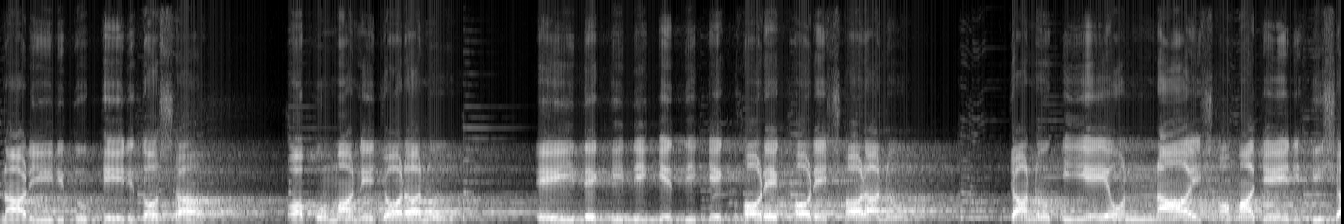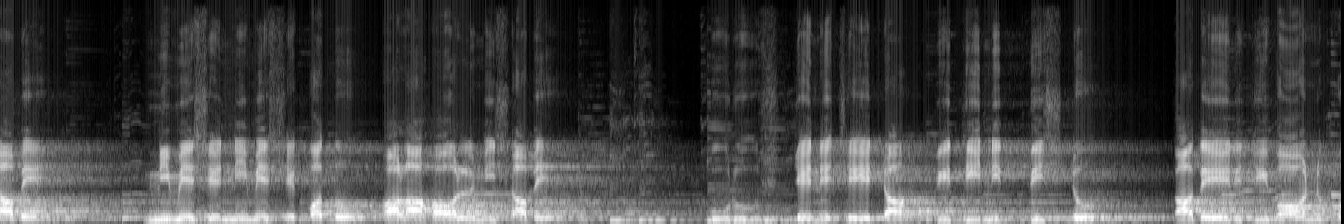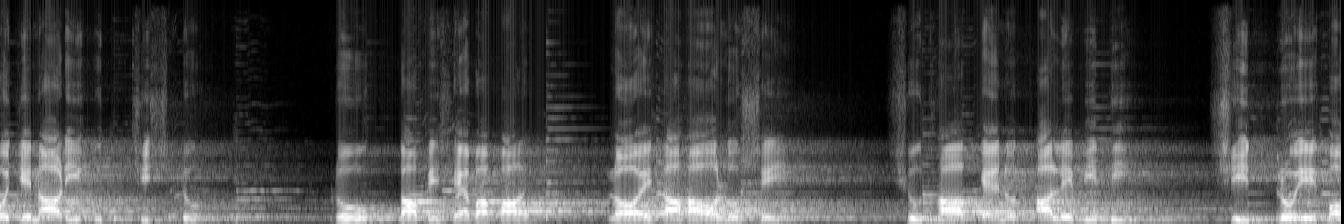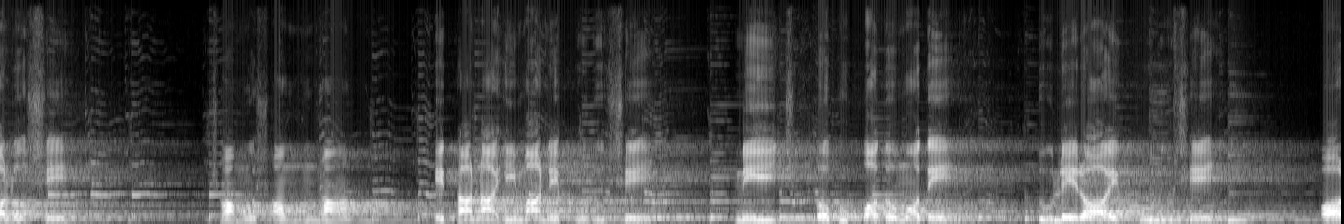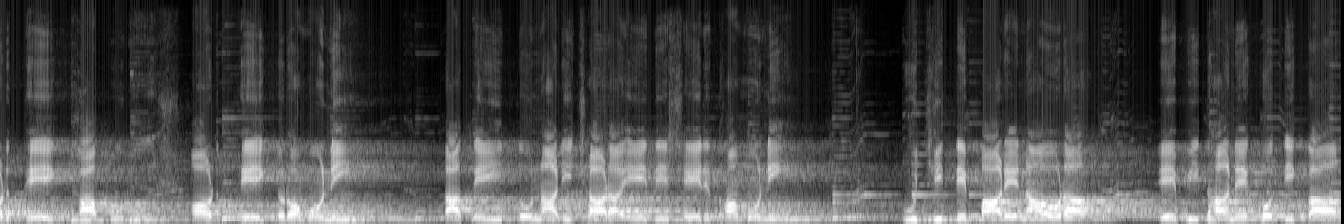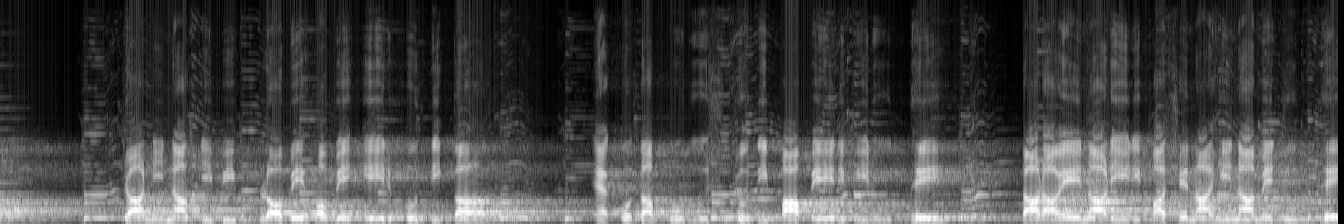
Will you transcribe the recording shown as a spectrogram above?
নারীর দুঃখের দশা, অপমানে জড়ানো, এই দেখি দিকে দিকে ঘরে ঘরে সরানো জানো কি এ অন্যায় সমাজের হিসাবে, নিমেষে নিমেষে কত হলাহল মিশাবে। পুরুষ জেনেছে এটা বিধি নির্দিষ্ট, তাদের জীবন ভোজে নারী উচ্ছিষ্ট। রোগ তাপে সেবা পায়, লয় তাহা অলসে। সুধা কেন থালে বিধি, ছিদ্র এ কলসে। সমসম্মান হেথা নাহি মানে পুরুষে। নিজ তবু পদমদে তুলে রয় পুরুষে। অর্ধেক কাপুরুষ, অর্ধেক রমণী, তাতেই তো নারী ছাড়া এ দেশের ধমনী। বুঝিতে পারে না ওরা এ বিধানে ক্ষতিকার জানি না কি বিপ্লবে হবে এর প্রতিকার একদা পুরুষ যদি পাপের বিরুদ্ধে দাঁড়ায় নারীর পাশে নাহি নামে যুদ্ধে,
